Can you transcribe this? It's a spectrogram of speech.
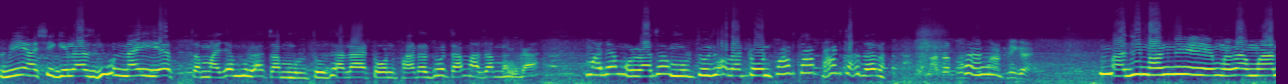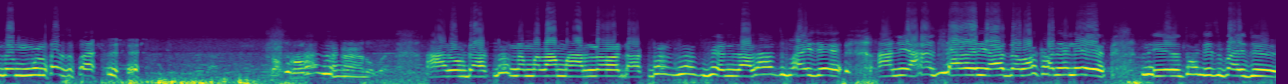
मी अशी गिलास घेऊन नाही येत. तर माझ्या मुलाचा मृत्यू झाला तोंड फाडत होता माझा मुलगा. माझ्या मुलाचा मृत्यू झाला तोंड फाडता फाडता झाला. माझी मागणी मला माझं मुलंच पाहिजे. आरोप डॉक्टरनं मला मारलं. डॉक्टर सस्पेंड झालाच पाहिजे. आणि आज या- या दवाखान्याला झालीच पाहिजे.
